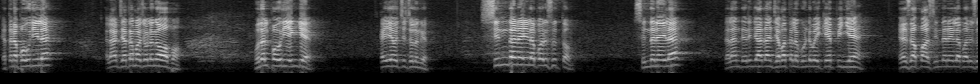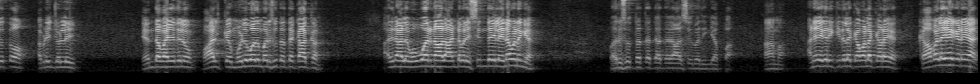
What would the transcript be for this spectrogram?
எத்தனை பகுதியில? எல்லாரும் சத்தமா சொல்லுங்க பார்ப்போம் முதல் பகுதி எங்க? கையை வச்சு சொல்லுங்க. சிந்தனையில பரிசுத்தம். சிந்தனையில? இதெல்லாம் தெரிஞ்சாதான் ஜெபத்துல கொண்டு போய் கேட்பீங்க ஏசப்பா சிந்தனையில பரிசுத்தம் அப்படின்னு சொல்லி. எந்த வயதிலும் வாழ்க்கை முழுவதும் பரிசுத்தத்தை காக்கணும். அதனால ஒவ்வொரு நாள் ஆண்டவரை சிந்தையில் என்ன பண்ணுங்க? பரிசுத்தத்தை தந்து ஆசீர்வதிங்க அப்பா. ஆமா. அநேகருக்கு இதுல கவலை கிடையாது. கவலையே கிடையாது.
